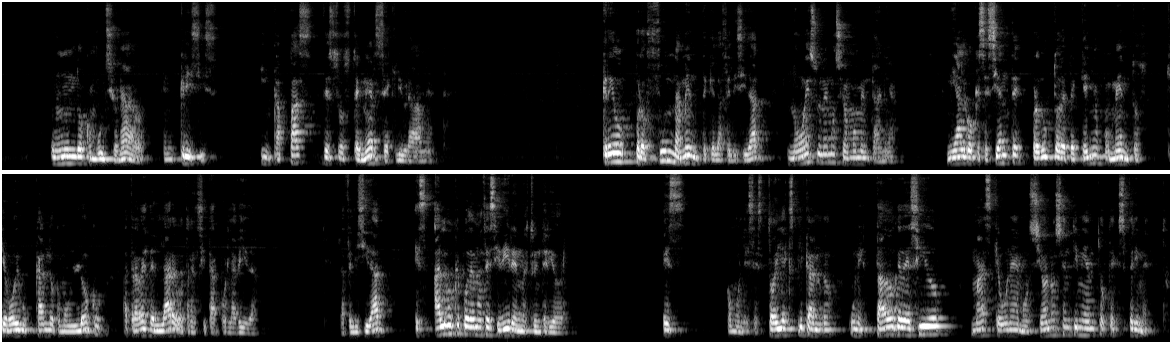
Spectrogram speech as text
un mundo convulsionado, en crisis, incapaz de sostenerse equilibradamente. Creo profundamente que la felicidad no es una emoción momentánea, ni algo que se siente producto de pequeños momentos que voy buscando como un loco a través del largo transitar por la vida. La felicidad es algo que podemos decidir en nuestro interior. Es, como les estoy explicando, un estado que decido más que una emoción o sentimiento que experimento.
